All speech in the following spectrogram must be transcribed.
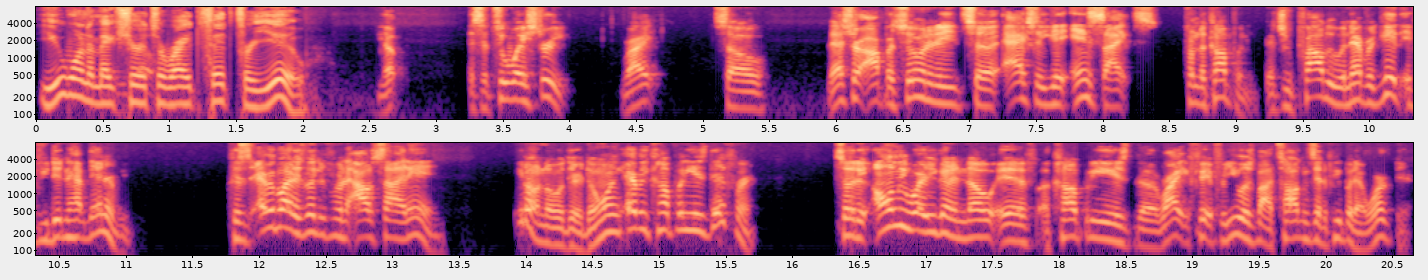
You want to make sure it's a right fit for you. Yep. It's a two way street right? So that's your opportunity to actually get insights from the company that you probably would never get if you didn't have the interview. Because everybody's looking from the outside in. You don't know what they're doing. Every company is different. So the only way you're going to know if a company is the right fit for you is by talking to the people that work there.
